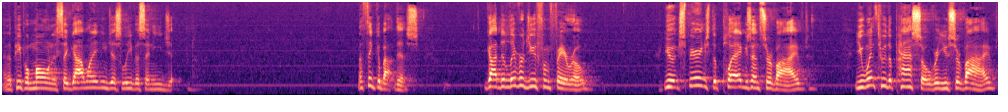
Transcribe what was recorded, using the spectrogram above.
And the people moan and say, God, why didn't you just leave us in Egypt? Now think about this God delivered you from Pharaoh, you experienced the plagues and survived, you went through the Passover, you survived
